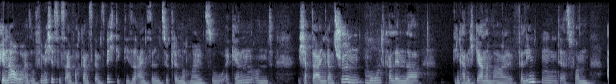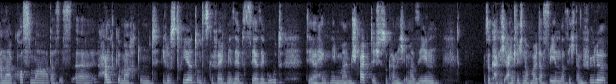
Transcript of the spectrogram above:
genau, also für mich ist es einfach ganz, ganz wichtig, diese einzelnen Zyklen nochmal zu erkennen. Und ich habe da einen ganz schönen Mondkalender, den kann ich gerne mal verlinken. Der ist von Anna Cosma. Das ist äh, handgemacht und illustriert und das gefällt mir selbst sehr, sehr gut. Der hängt neben meinem Schreibtisch, so kann ich immer sehen, so kann ich eigentlich nochmal das sehen, was ich dann fühle,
